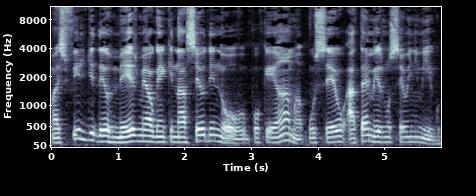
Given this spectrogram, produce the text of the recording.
Mas filho de Deus mesmo é alguém que nasceu de novo, porque ama o seu, até mesmo o seu inimigo.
